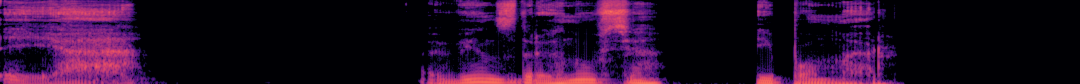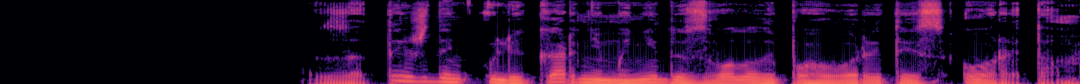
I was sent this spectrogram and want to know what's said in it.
Я. Він здригнувся і помер. За тиждень у лікарні мені дозволили поговорити з Оретом.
